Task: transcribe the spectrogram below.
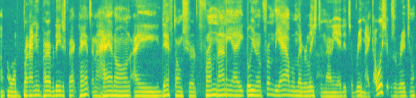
I bought a brand new pair of Adidas track pants, and I had on a Deftones shirt from '98. Well, you know, from the album they released in '98. It's a remake. I wish it was original.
